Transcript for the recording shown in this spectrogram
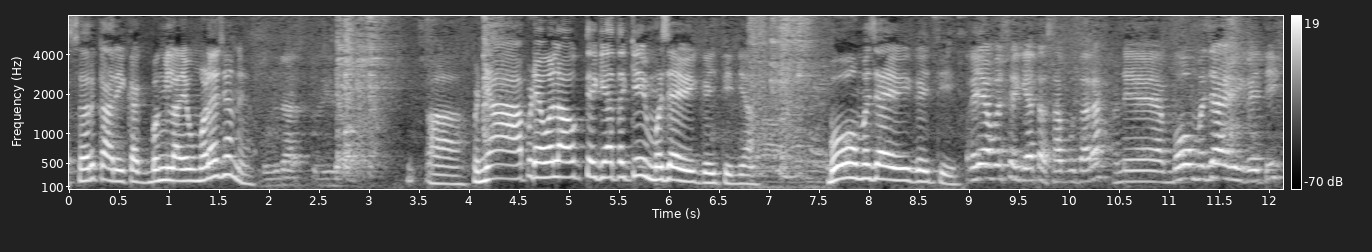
સરકારી કાંઈક બંગલા એવું મળે છે ને? ગુજરાત હા પણ ત્યાં આપણે ઓલા વખતે ગયા હતા કેવી મજા આવી ગઈ હતી ત્યાં? બહુ મજા આવી ગઈ હતી. ગયા વર્ષે ગયા હતા સાપુતારા અને બહુ મજા આવી ગઈ હતી.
